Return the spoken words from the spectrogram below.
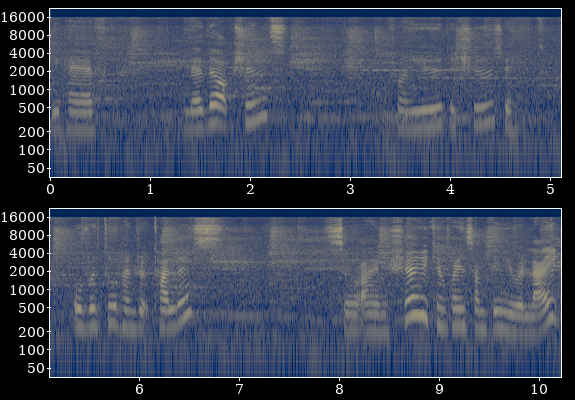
We have leather options for you to choose. with over 200 colors so I'm sure you can find something you will like.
